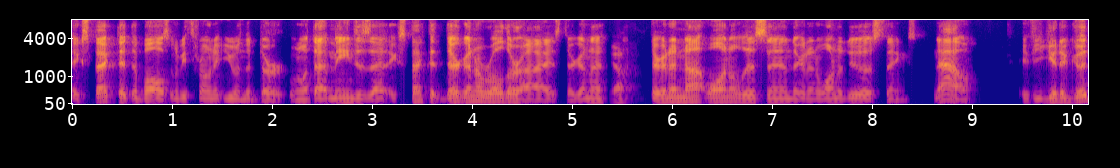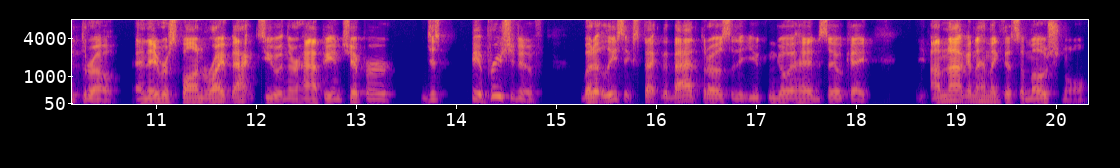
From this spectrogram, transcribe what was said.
Expect that the ball is going to be thrown at you in the dirt. And what that means is that expect that they're going to roll their eyes. They're going to Yep. they're going to not want to listen. They're going to want to do those things. Now, if you get a good throw and they respond right back to you and they're happy and chipper, just be appreciative. But at least expect the bad throw so that you can go ahead and say, okay, I'm not going to make this emotional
